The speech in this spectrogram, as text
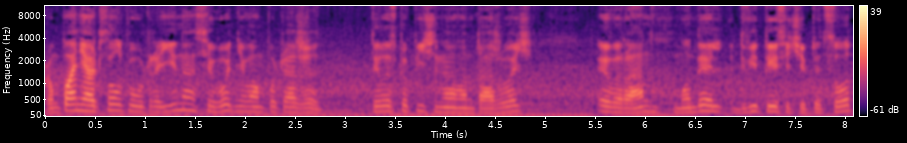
Компанія Артфолко Україна сьогодні вам покаже телескопічний навантажувач Everan, модель 2500.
